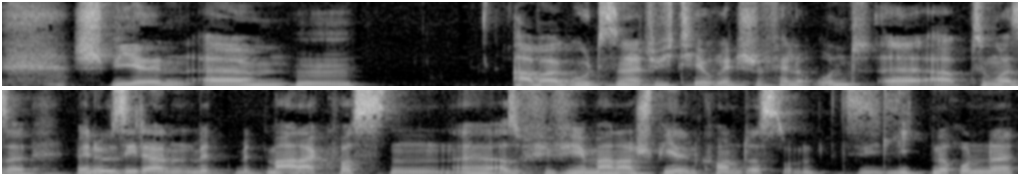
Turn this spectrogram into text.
spielen. Ähm, mhm. Aber gut, das sind natürlich theoretische Fälle und äh, beziehungsweise wenn du sie dann mit mit Mana-Kosten, äh, also für vier Mana spielen konntest und sie liegt eine Runde,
